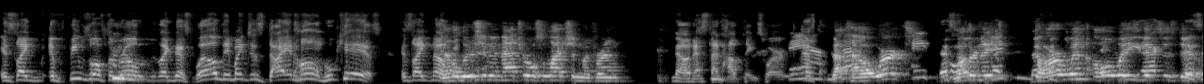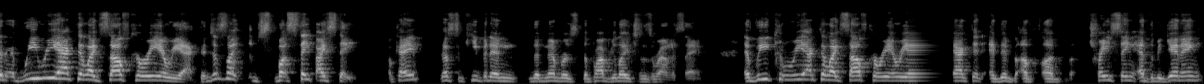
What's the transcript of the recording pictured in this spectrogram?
It's like if people's off the road like this, well, they might just die at home. Who cares? It's like no, Evolution and natural selection, my friend. no, that's not how things work. Damn, That's- That's how it works. That's Mother how- Nature, Darwin always gets his due. Listen, if we reacted like South Korea reacted, just like but state by state, okay, just to keep it in the numbers, the populations around the same. If we could reacted like South Korea reacted and did a, a tracing at the beginning,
